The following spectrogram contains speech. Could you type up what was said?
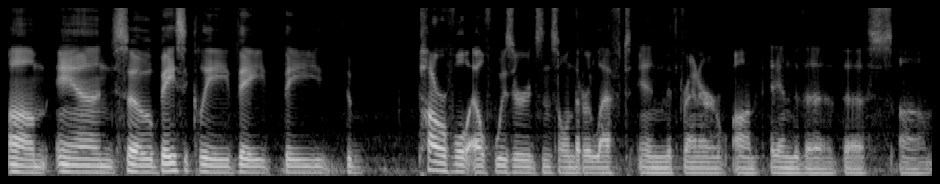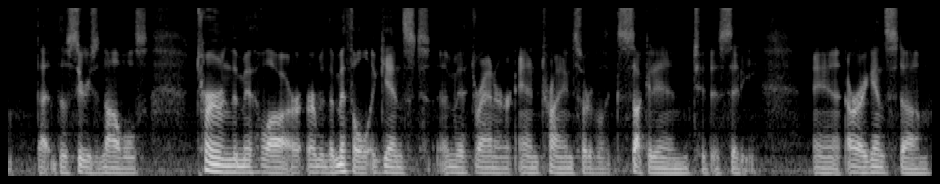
Um, and so basically, they they the powerful elf wizards and so on that are left in Myth Drannor um, at the end of the the um, that those series of novels turn the mythal or, or the mythal against uh, Myth Drannor and try and sort of like suck it into the city, and or against. Um,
